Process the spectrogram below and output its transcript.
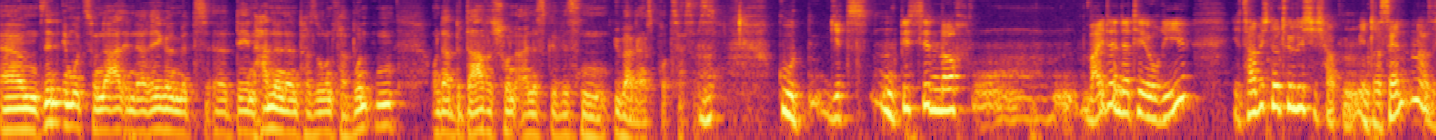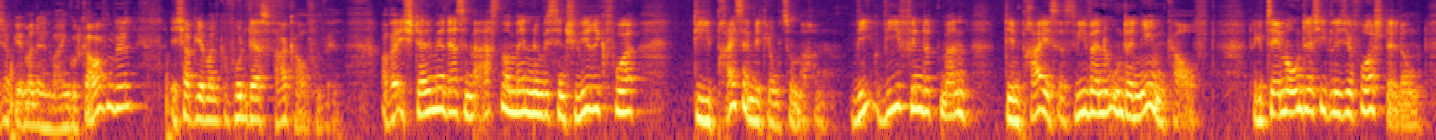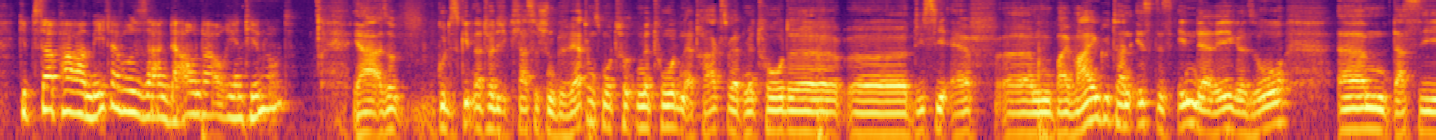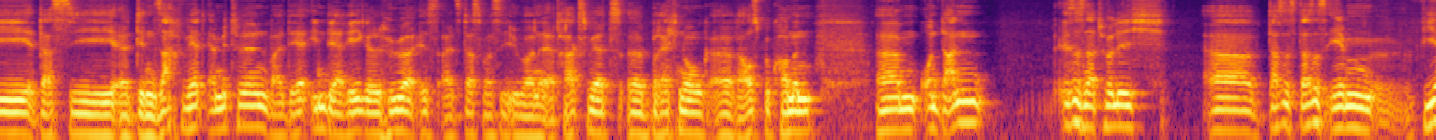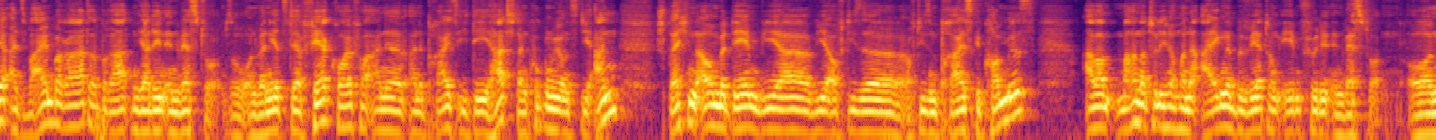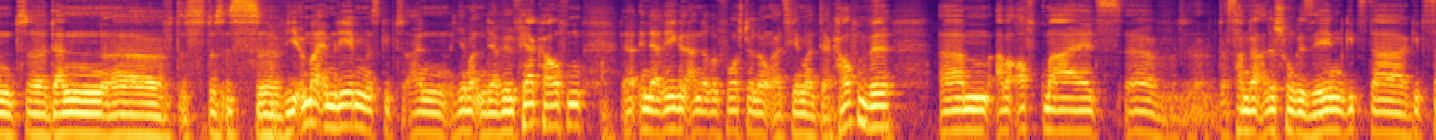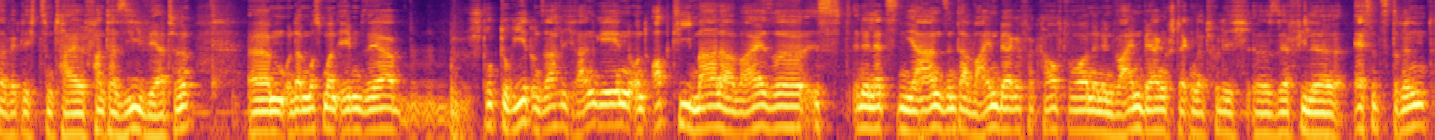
ähm, sind emotional in der Regel mit äh, den handelnden Personen verbunden und da bedarf es schon eines gewissen Übergangsprozesses. Mhm. Gut, jetzt ein bisschen noch äh, weiter in der Theorie. Jetzt habe ich natürlich, ich habe einen Interessenten, also ich habe jemanden, der ein Weingut kaufen will. Ich habe jemanden gefunden, der es verkaufen will. Aber ich stelle mir das im ersten Moment ein bisschen schwierig vor, die Preisermittlung zu machen. Wie, wie findet man den Preis? Das ist wie wenn ein Unternehmen kauft. Da gibt es ja immer unterschiedliche Vorstellungen. Gibt es da Parameter, wo Sie sagen, da und da orientieren wir uns? Ja, also gut, es gibt natürlich klassischen Bewertungsmethoden, Ertragswertmethode, äh, DCF. Ähm, bei Weingütern ist es in der Regel so, ähm, dass sie, dass sie äh, den Sachwert ermitteln, weil der in der Regel höher ist als das, was sie über eine Ertragswertberechnung äh, rausbekommen. Ähm, und dann ist es natürlich äh, das ist, das ist eben, wir als Weinberater beraten ja den Investor. So, und wenn jetzt der Verkäufer eine, eine Preisidee hat, dann gucken wir uns die an, sprechen auch mit dem, wie er, wie er auf, diese, auf diesen Preis gekommen ist, aber machen natürlich nochmal eine eigene Bewertung eben für den Investor. Und äh, dann, äh, das, das ist äh, wie immer im Leben, es gibt einen, jemanden, der will verkaufen, der hat in der Regel andere Vorstellungen als jemand, der kaufen will. Ähm, aber oftmals, äh, das haben wir alle schon gesehen, gibt's da, gibt's da wirklich zum Teil Fantasiewerte. Ähm, und dann muss man eben sehr strukturiert und sachlich rangehen. Und optimalerweise ist in den letzten Jahren sind da Weinberge verkauft worden. In den Weinbergen stecken natürlich äh, sehr viele Assets drin.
